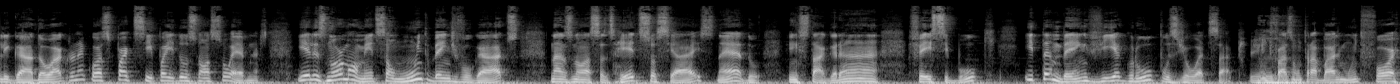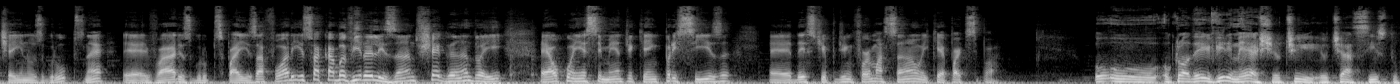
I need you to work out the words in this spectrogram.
ligado ao agronegócio participa aí dos nossos webinars. E eles normalmente são muito bem divulgados nas nossas redes sociais, né, do Instagram, Facebook e também via grupos de WhatsApp. A gente uhum. faz um trabalho muito forte aí nos grupos, né? É, vários grupos país afora, e isso acaba viralizando, chegando aí é, ao conhecimento de quem precisa é, desse tipo de informação e quer participar. O, o, o Claudio vira e mexe, eu te, eu te assisto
